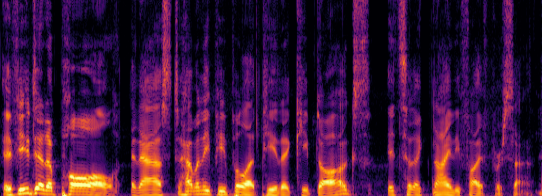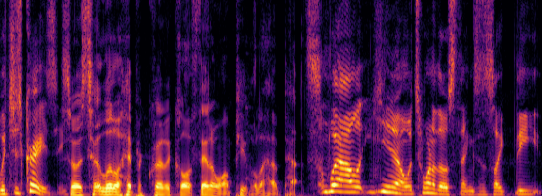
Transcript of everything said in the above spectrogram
If you did a poll and asked how many people at PETA keep dogs, it's like ninety five percent, which is crazy. So it's a little hypocritical if they don't want people to have pets. Well, you know, it's one of those things. It's like the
